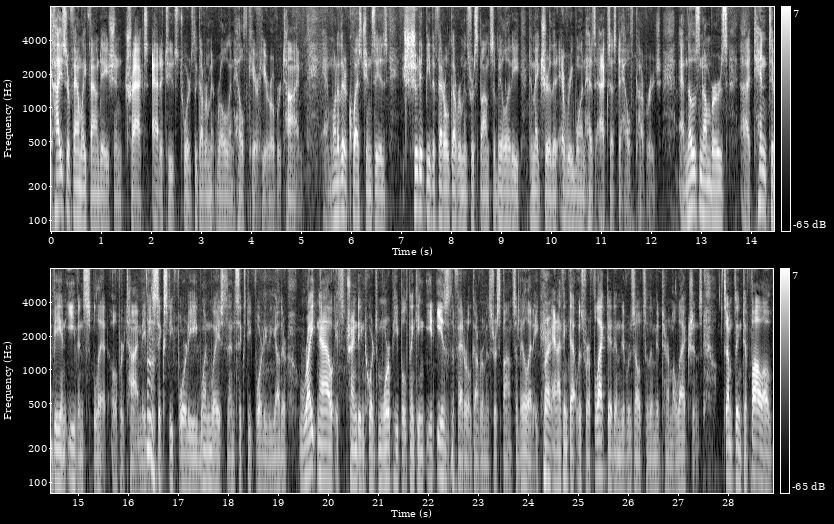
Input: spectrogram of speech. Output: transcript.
Kaiser Family Foundation tracks attitudes towards the government role in healthcare here over time. And one of their questions is should it be the federal government's responsibility to make sure that everyone has access to health coverage? And those numbers uh, tend to be an even split over time, maybe 60 40 one way, then 60 40 the other. Right now, it's trending towards more people thinking it is the federal government's responsibility. Right. And I think that was reflected in the results of the midterm elections. Something to follow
